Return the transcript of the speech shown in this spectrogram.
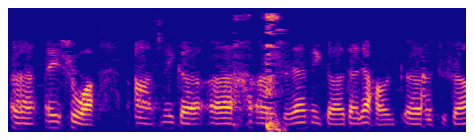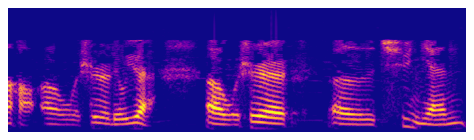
呃，哎，是我啊，那个呃呃，首先那个大家好，呃，主持人好，呃，我是刘月，呃，我是呃去年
